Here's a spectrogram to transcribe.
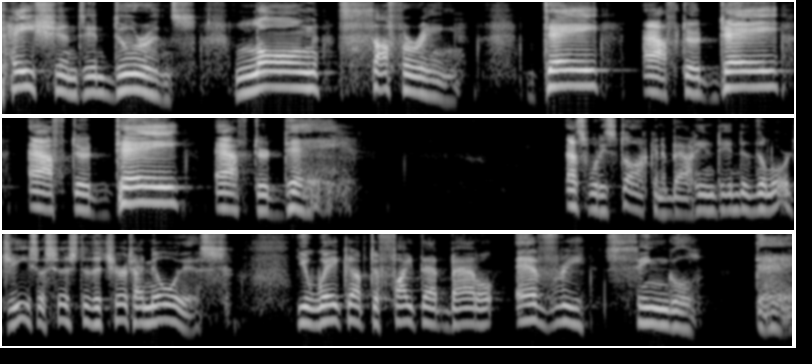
patient endurance, long suffering, day after day after day after day. That's what he's talking about. And the Lord Jesus says to the church, I know this. You wake up to fight that battle every single day.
